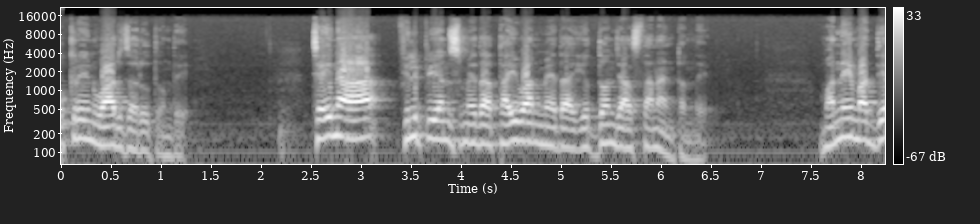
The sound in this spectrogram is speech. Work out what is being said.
ఉక్రెయిన్ వార్ జరుగుతుంది. చైనా ఫిలిపియన్స్ మీద తైవాన్ మీద యుద్ధం చేస్తానంటుంది మొన్న ఈ మధ్య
